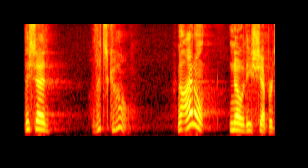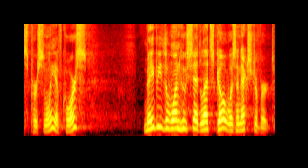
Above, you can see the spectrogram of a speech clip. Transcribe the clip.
They said, let's go. Now, I don't know these shepherds personally, of course. Maybe the one who said, let's go, was an extrovert.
